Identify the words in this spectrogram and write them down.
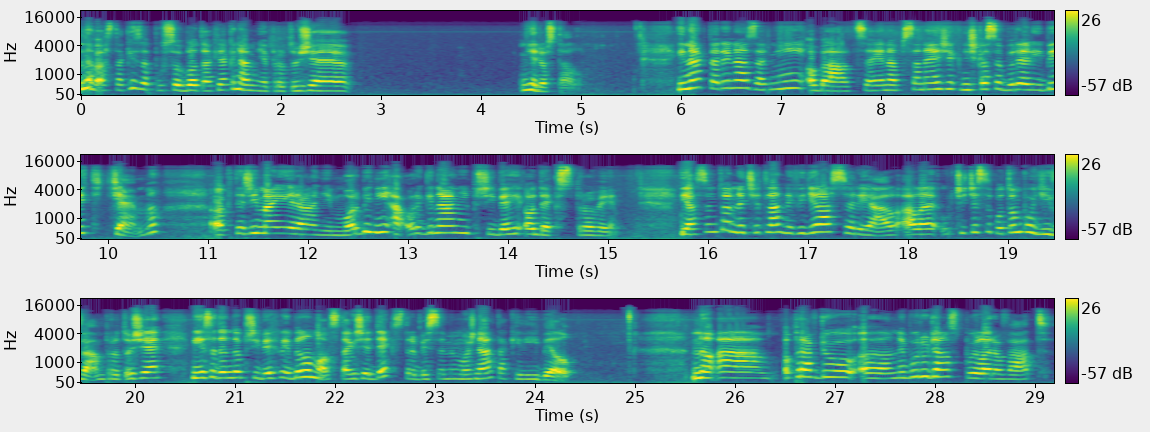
na vás taky zapůsobil tak, jak na mě, protože mě dostal. Jinak tady na zadní obálce je napsané, že knižka se bude líbit těm, eh, kteří mají rádi morbidní a originální příběhy o Dextrovi. Já jsem to nečetla, neviděla seriál, ale určitě se potom podívám, protože mně se tento příběh líbil moc, takže Dexter by se mi možná taky líbil. No a opravdu uh, nebudu dál spoilerovat,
